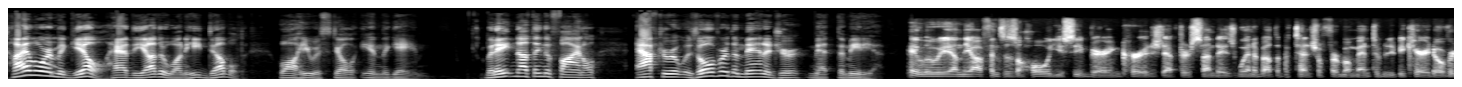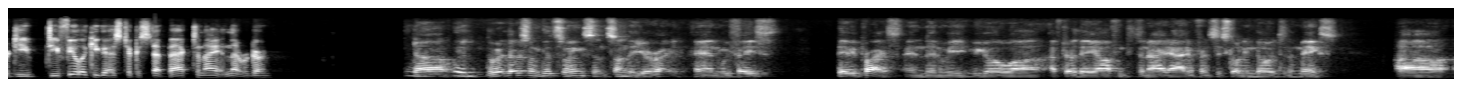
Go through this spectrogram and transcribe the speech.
Tylor Megill had the other one. He doubled while he was still in the game. But 8 0 the final. After it was over, the manager met the media. Hey, Louie, on the offense as a whole, you seem very encouraged after Sunday's win about the potential for momentum to be carried over. Do you do you feel like you guys took a step back tonight in that regard? Uh, there's some good swings on Sunday. You're right, and we face David Price, and then we we go uh, after a day off into tonight, adding Francisco Lindor to the mix, uh,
